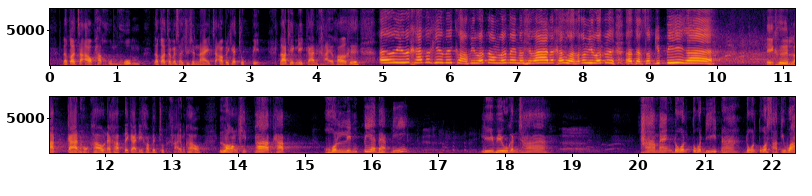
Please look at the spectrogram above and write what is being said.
ๆแล้วก็จะเอาผ้าคลุมคลุมๆแล้วก็จะไม่ใส่ชุดชั้นใน จะเอาไปแค่จุกปิด แล้วเทคนิคการขายของเขาก็คือเออนี่นะคะก็คือในกล่องมีรสนมรสใน Nutella นะคะผมแล้วก็มีรสเอ่อจาก Skippy ค่ะนี่คือหลักการของเขานะครับ ในการที่เขาเป็นจุดขายของเขา ลองคิดภาพครับ คนลิ้นเปลี้ยแบบนี้ รีวิวกัญชา ถ้าแม่งโดนตัวดีดนะ โดนตัว sativa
